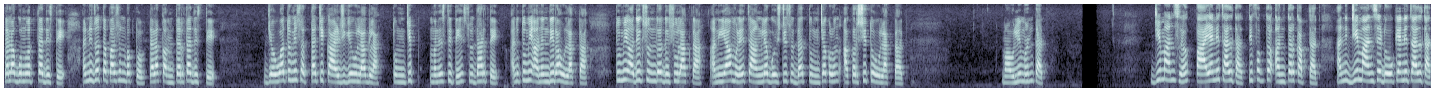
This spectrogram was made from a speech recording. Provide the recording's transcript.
त्याला गुणवत्ता दिसते आणि जो तपासून बघतो त्याला कमतरता दिसते. जेव्हा तुम्ही स्वतःची काळजी घेऊ लागला तुमची मनस्थिती सुधारते आणि तुम्ही आनंदी राहू लागता. तुम्ही अधिक सुंदर दिसू लागता आणि यामुळे चांगल्या गोष्टीसुद्धा तुमच्याकडून आकर्षित होऊ लागतात. माऊली म्हणतात जी माणसं पायाने चालतात ती फक्त अंतर कापतात आणि जी माणसे डोक्याने चालतात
